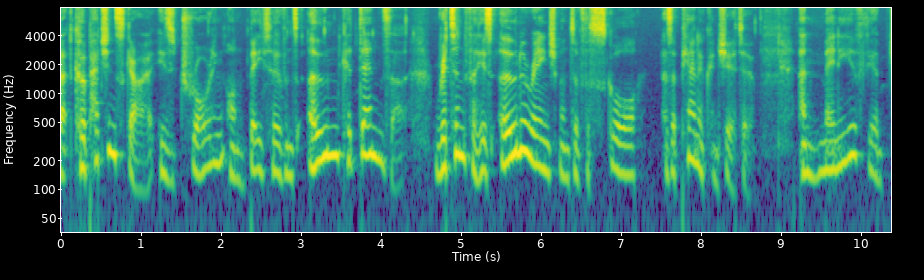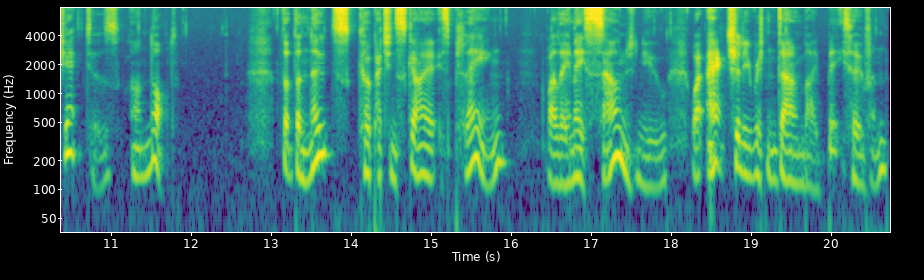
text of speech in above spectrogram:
that Kopatchinskaja is drawing on Beethoven's own cadenza, written for his own arrangement of the score as a piano concerto, and many of the objectors are not. That the notes Kopatchinskaja is playing while they may sound new, were actually written down by Beethoven,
